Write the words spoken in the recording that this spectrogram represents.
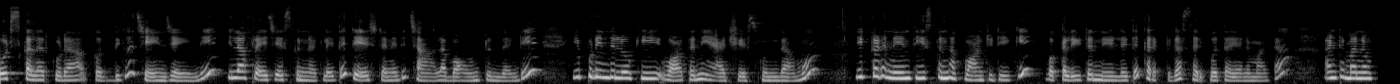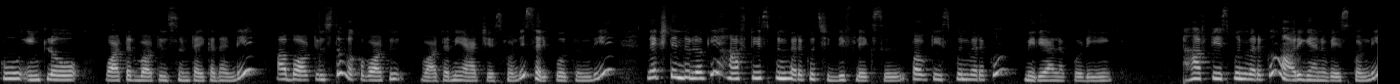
ఓట్స్ కలర్ కూడా కొద్దిగా చేంజ్ అయింది. ఇలా ఫ్రై చేసుకున్నట్లయితే టేస్ట్ అనేది చాలా బాగుంటుందండి. ఇప్పుడు ఇందులోకి వాటర్ని యాడ్ చేసుకుందాము. ఇక్కడ నేను తీసుకున్న క్వాంటిటీకి ఒక లీటర్ నీళ్ళు అయితే కరెక్ట్గా సరిపోతాయి అన్నమాట అంటే మనకు ఇంట్లో వాటర్ బాటిల్స్ ఉంటాయి కదండి ఆ బాటిల్స్తో ఒక బాటిల్ వాటర్ని యాడ్ చేసుకోండి సరిపోతుంది. నెక్స్ట్ ఇందులోకి హాఫ్ టీ స్పూన్ వరకు చిల్లీ ఫ్లేక్స్ పావు టీ స్పూన్ వరకు మిరియాల పొడి హాఫ్ టీ స్పూన్ వరకు ఆరిగాను వేసుకోండి.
